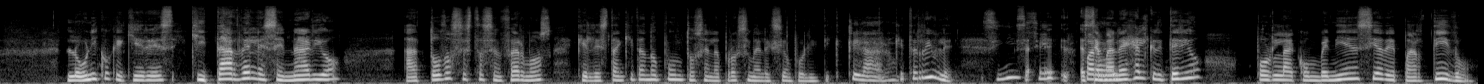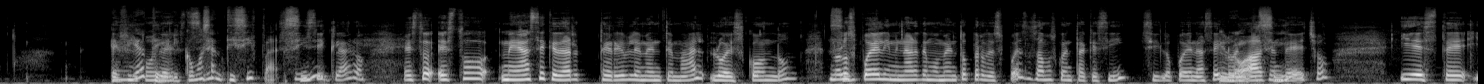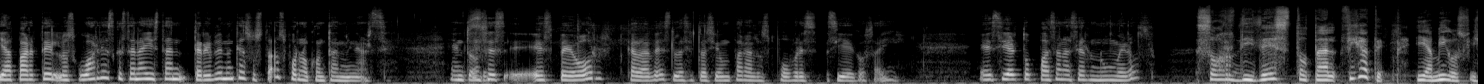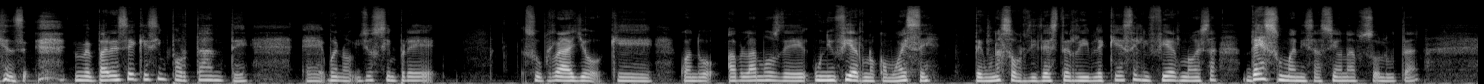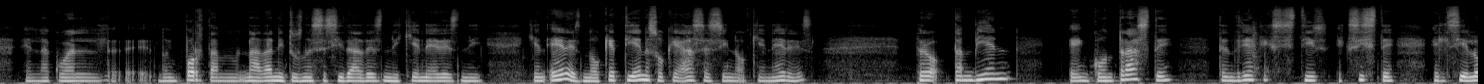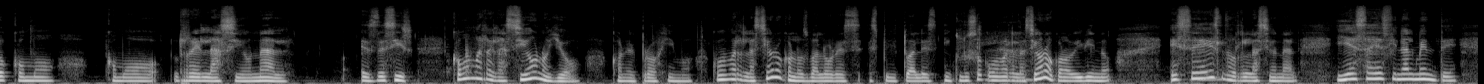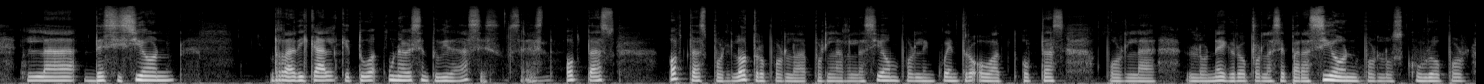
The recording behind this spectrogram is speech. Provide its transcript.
lo único que quiere es quitar del escenario a todos estos enfermos que le están quitando puntos en la próxima elección política. Claro. Qué terrible. Sí, sí. Eh, se maneja el criterio por la conveniencia de partido Fíjate, cómo se anticipa? ¿sí? ¿sí? claro. Esto, esto me hace quedar terriblemente mal, lo escondo, no los puede eliminar de momento, pero después nos damos cuenta que sí, sí lo pueden hacer y lo, hacen de hecho. Y este, y aparte, los guardias que están ahí están terriblemente asustados por no contaminarse. Entonces es peor cada vez la situación para los pobres ciegos ahí. Es cierto, pasan a ser números, sordidez total. Fíjate, y amigos, fíjense, me parece que es importante, eh, bueno, yo siempre subrayo que cuando hablamos de un infierno como ese, de una sordidez terrible, que es el infierno, esa deshumanización absoluta, en la cual eh, no importa nada, ni tus necesidades, ni quién eres, ni quién eres, no qué tienes o qué haces, sino quién eres. Pero también en contraste tendría que existir, existe el cielo como, como relacional. Es decir, ¿cómo me relaciono yo con el prójimo? ¿Cómo me relaciono con los valores espirituales? Incluso cómo me relaciono con lo divino. Ese es lo relacional. Y esa es finalmente la decisión radical que tú una vez en tu vida haces. O sea, optas optas por el otro, por la, por la relación, por el encuentro, o optas por la, lo negro, por la separación, por lo oscuro, por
